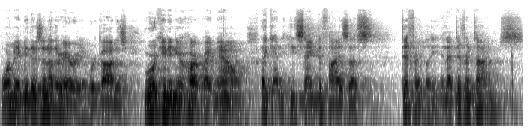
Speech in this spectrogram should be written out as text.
Or maybe there's another area where God is working in your heart right now. Again, He sanctifies us differently and at different times.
